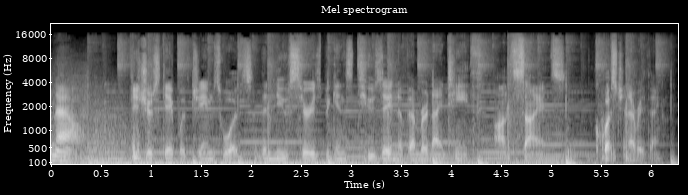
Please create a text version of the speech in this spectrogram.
now. Futurescape with James Woods. The new series begins Tuesday, November 19th on Science. Question everything.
